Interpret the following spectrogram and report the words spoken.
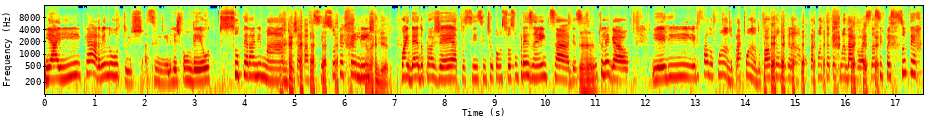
E aí, cara, minutos, assim, ele respondeu super animado, já estava assim super feliz Maneiro. com a ideia do projeto, assim, sentiu como se fosse um presente, sabe? Assim, Foi muito legal. E ele, ele falou quando, para quando, qual é o cronograma, para quando que eu tenho que mandar a voz. Então, assim, foi super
